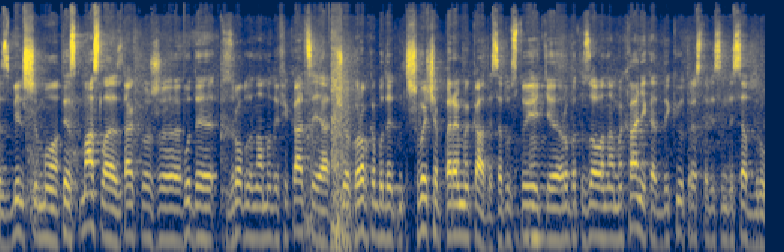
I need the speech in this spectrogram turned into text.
збільшимо тиск масла. Також е, буде зроблена модифікація, що коробка буде швидше перемикатися. Тут стоїть е, роботизована механіка DQ 382.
